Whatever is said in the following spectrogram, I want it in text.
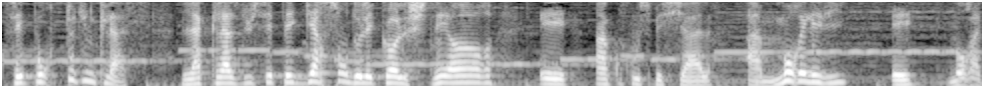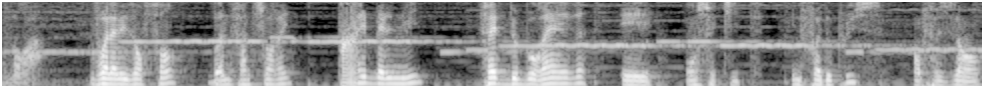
c'est pour toute une classe, la classe du CP garçon de l'école Schneor, et un coucou spécial à Moré et Morad Vora. Voilà les enfants, bonne fin de soirée, très belle nuit, faites de beaux rêves, et on se quitte une fois de plus en faisant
